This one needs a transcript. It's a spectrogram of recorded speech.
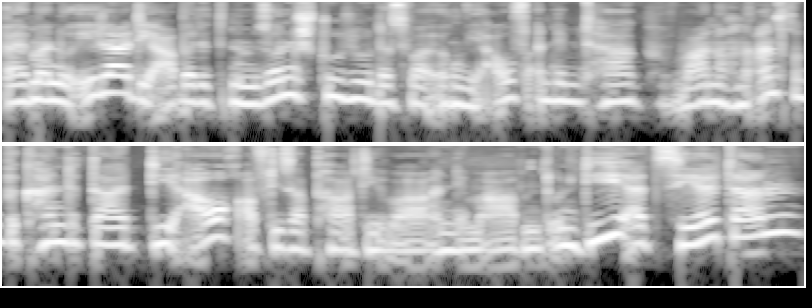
bei Manuela, die arbeitet in einem Sonnenstudio, das war irgendwie auf an dem Tag, war noch eine andere Bekannte da, die auch auf dieser Party war an dem Abend. Und die erzählt dann,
